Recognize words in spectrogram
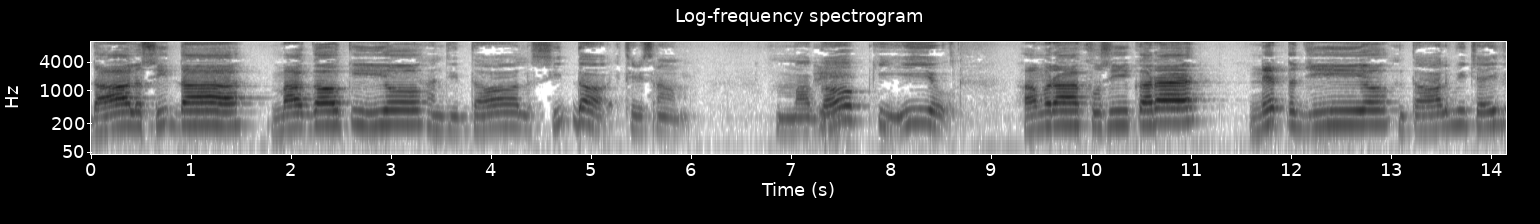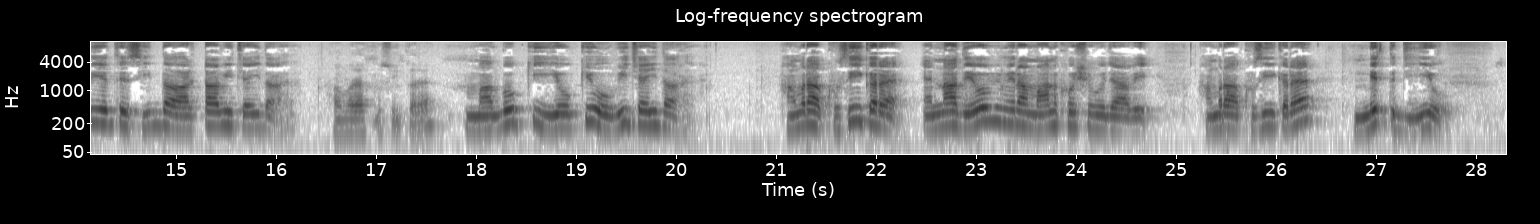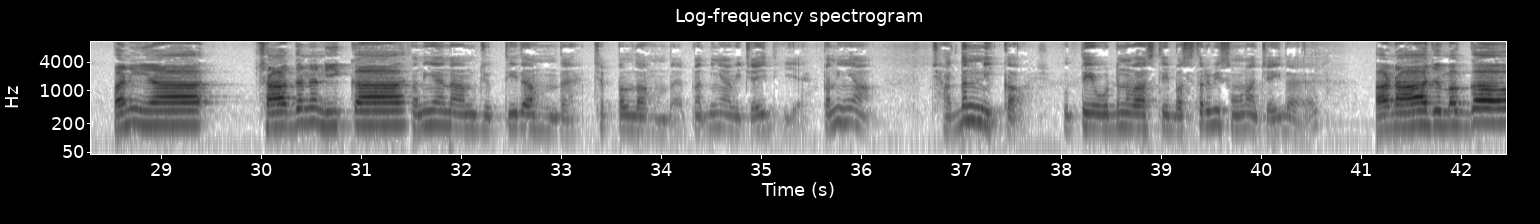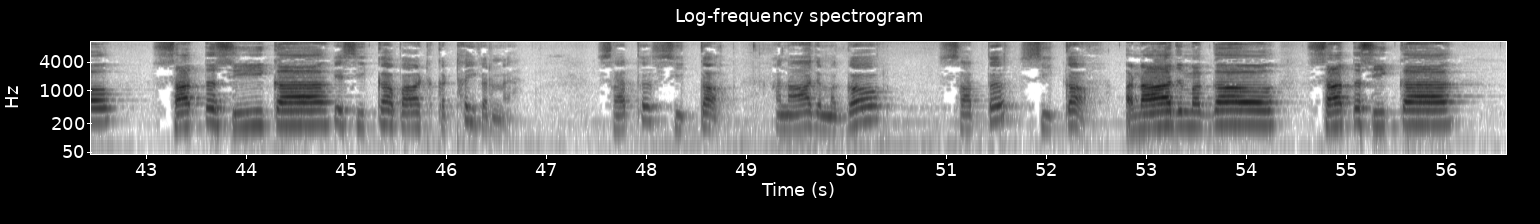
ਦਾਲ ਸੀਧਾ ਮਾਗੋ ਕੀਓ ਹਾਂਜੀ ਦਾਲ ਸਿੱਧਾ ਇੱਥੇ ਵਿਸਰਾਮ। ਮਾਗੋ ਕੀਓ ਹਮਰਾ ਖੁਸ਼ੀ ਕਰੈ ਨਿਤ ਜੀਓ। ਦਾਲ ਵੀ ਚਾਹੀਦੀ ਹੈ ਤੇ ਸਿੱਧਾ ਆਟਾ ਵੀ ਚਾਹੀਦਾ ਹੈ। ਹਮਰਾ ਖੁਸ਼ੀ ਕਰੈ। ਮਾਗੋ ਘੀਓ ਘਿਓ ਵੀ ਚਾਹੀਦਾ ਹੈ। ਹਮਰਾ ਖੁਸ਼ੀ ਕਰੈ ਐਨਾ ਦਿਓ ਵੀ ਮੇਰਾ ਮਨ ਖੁਸ਼ ਹੋ ਜਾਵੇ। ਹਮਰਾ ਖੁਸ਼ੀ ਕਰੈ ਨਿਤ ਜੀਓ। ਪਨੀਆ ਛਾਦਨ ਨੀਕਾ। ਪਨੀਆਂ ਨਾਮ ਜੁੱਤੀ ਦਾ ਹੁੰਦਾ ਹੈ ਚੱਪਲ ਦਾ ਹੁੰਦਾ ਹੈ ਪਨੀਆਂ ਵੀ ਚਾਹੀਦੀ ਹੈ। ਪਨੀਆਂ ਛਾਦਨ ਨੀਕਾ ਉੱਤੇ ਓਢਣ ਵਾਸਤੇ ਬਸਤਰ ਵੀ ਸੋਹਣਾ ਚਾਹੀਦਾ ਹੈ। ਅਨਾਜ ਮੱਗਾਓ ਸਤ ਸੀਕਾ। ਇਹ ਸੀਕਾ ਪਾਠ ਇਕੱਠਾ ਹੀ ਕਰਨਾ ਹੈ। ਸਤ ਸੀਕਾ ਅਨਾਜ ਮੱਗੋ ਸਤ ਸੀਕਾ। ਅਨਾਜ ਮੱਗਾਓ ਸਤ ਸੀਕਾ।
